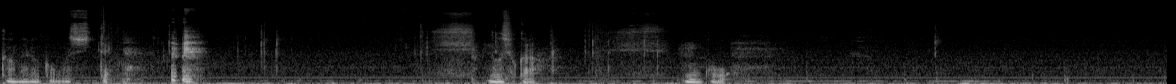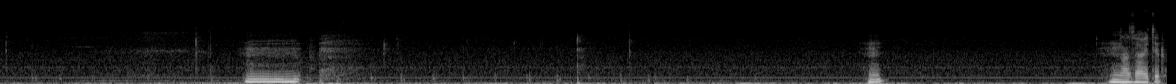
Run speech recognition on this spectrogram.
カメラこうしてどうしようかな。もうこう。うんなぜ開いてる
